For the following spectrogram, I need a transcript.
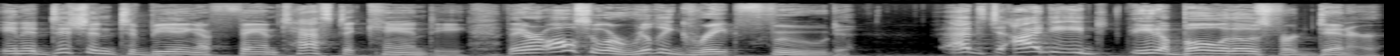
in addition to being a fantastic candy, they are also a really great food. I'd, I'd eat, eat a bowl of those for dinner.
